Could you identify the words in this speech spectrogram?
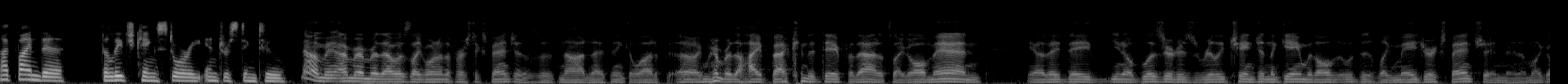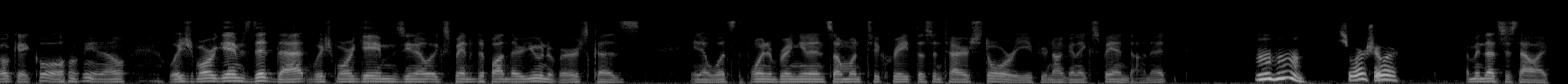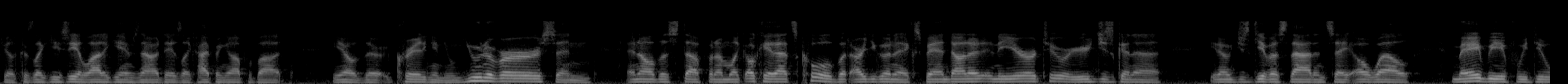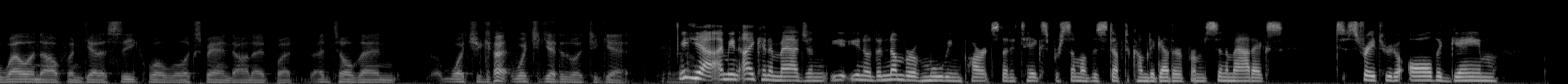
I find the the Lich King story interesting too. No, I mean I remember that was like one of the first expansions with Nod, and I think a lot of uh, I remember the hype back in the day for that. It's like, oh man, you know they they you know Blizzard is really changing the game with all with this like major expansion and I'm like okay cool you know wish more games did that wish more games you know expanded upon their universe cuz you know what's the point of bringing in someone to create this entire story if you're not going to expand on it Mm mhm sure sure I mean that's just how I feel cuz like you see a lot of games nowadays like hyping up about you know they're creating a new universe and and all this stuff. And I'm like, okay, that's cool, but are you going to expand on it in a year or two, or are you just going to, you know, just give us that and say, oh, well, maybe if we do well enough and get a sequel, we'll expand on it. But until then, what you got, what you get is what you get. Yeah, I mean, I can imagine, you, you, know, the number of moving parts that it takes for some of this stuff to come together from cinematics to, straight through to all the game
